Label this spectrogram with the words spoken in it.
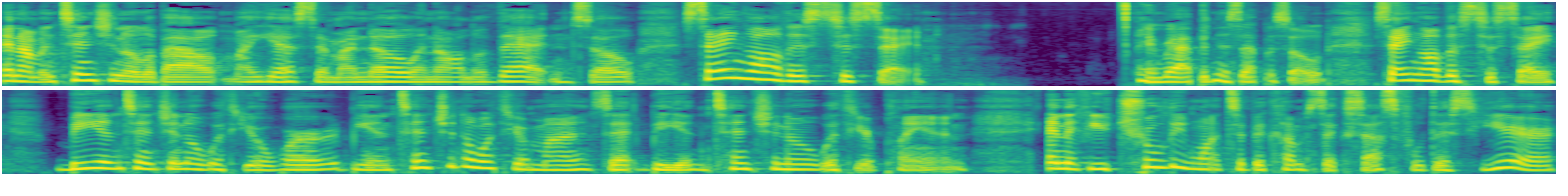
And I'm intentional about my yes and my no and all of that. And so saying all this to say, and wrapping this episode, saying all this to say, be intentional with your word, be intentional with your mindset, be intentional with your plan. And if you truly want to become successful this year,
